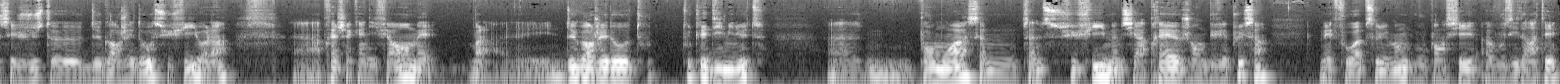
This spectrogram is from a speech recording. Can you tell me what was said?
c'est juste deux gorgées d'eau suffit, voilà. après, chacun différent, mais voilà, deux gorgées d'eau toutes les 10 minutes, euh, pour moi, ça me, suffit, même si après j'en buvais plus. Hein. mais il faut absolument que vous pensiez à vous hydrater.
